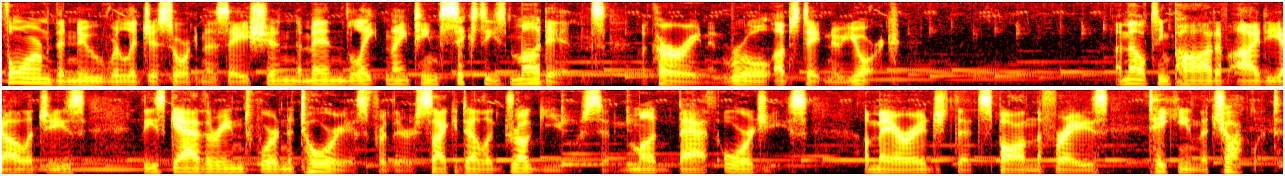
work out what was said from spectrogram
formed the new religious organization amid late 1960s mud ins occurring in rural upstate New York. A melting pot of ideologies, these gatherings were notorious for their psychedelic drug use and mud bath orgies, a marriage that spawned the phrase, taking the chocolate.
